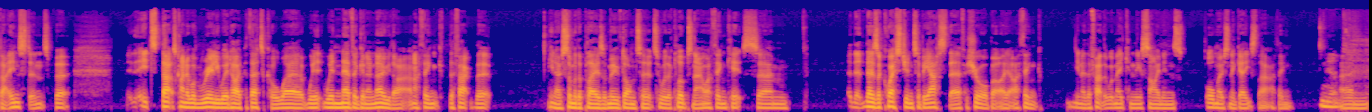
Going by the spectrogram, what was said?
that instance? But it's that's kind of a really weird hypothetical where we're we're never going to know that, and I think the fact that you know some of the players have moved on to to other clubs now, I think it's um, there's a question to be asked there for sure. But I, I think you know the fact that we're making these signings almost negates that. I think. Yeah. Um,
